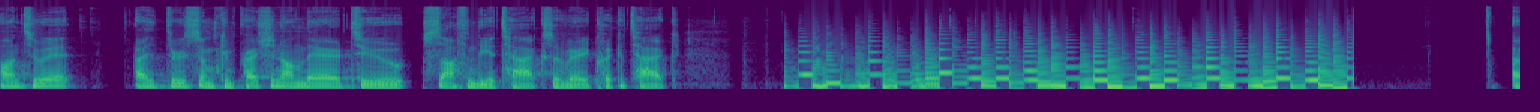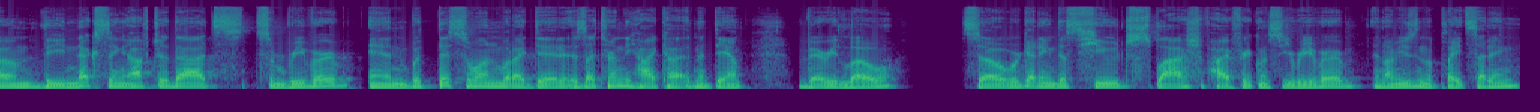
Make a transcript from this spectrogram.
onto it. I threw some compression on there to soften the attack, so very quick attack. Um, the next thing after that, some reverb. And with this one, what I did is I turned the high cut and the damp very low so we're getting this huge splash of high frequency reverb and I'm using the plate setting.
